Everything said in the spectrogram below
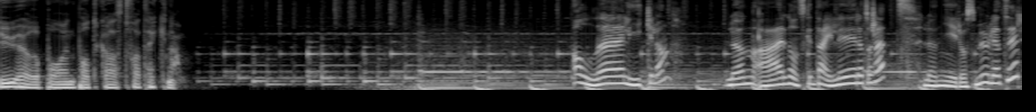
Du hører på en podkast fra Tekna. Alle liker lønn. Lønn er ganske deilig, rett og slett. Lønn gir oss muligheter.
